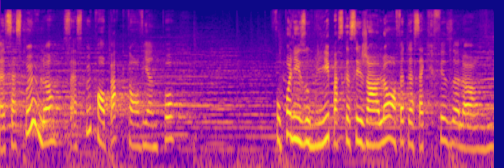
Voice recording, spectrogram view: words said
Euh, ça se peut, là. Ça se peut qu'on parte et qu'on ne vienne pas. faut pas les oublier parce que ces gens-là ont fait le sacrifice de leur vie.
